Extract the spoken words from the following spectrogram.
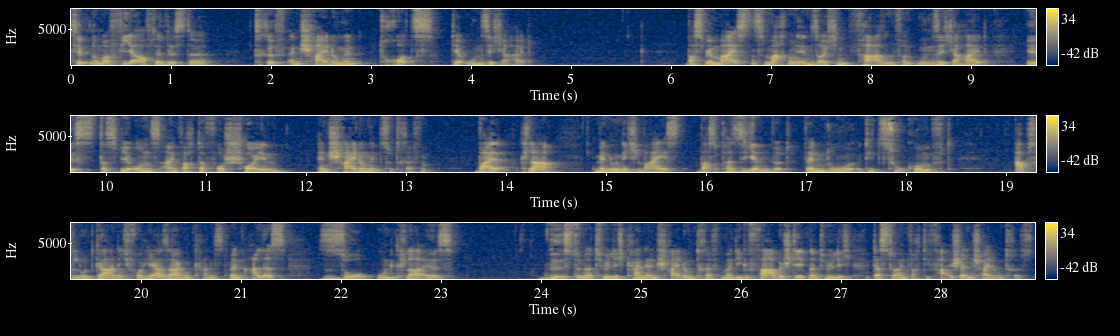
Tipp Nummer 4 auf der Liste, triff Entscheidungen trotz der Unsicherheit. Was wir meistens machen in solchen Phasen von Unsicherheit, ist, dass wir uns einfach davor scheuen, Entscheidungen zu treffen. Weil klar, wenn du nicht weißt, was passieren wird, wenn du die Zukunft absolut gar nicht vorhersagen kannst, wenn alles so unklar ist, willst du natürlich keine Entscheidung treffen, weil die Gefahr besteht natürlich, dass du einfach die falsche Entscheidung triffst.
